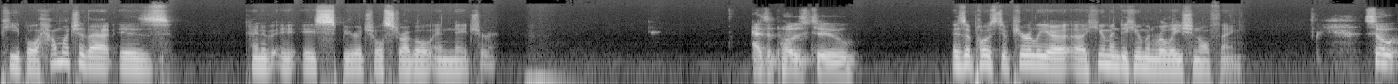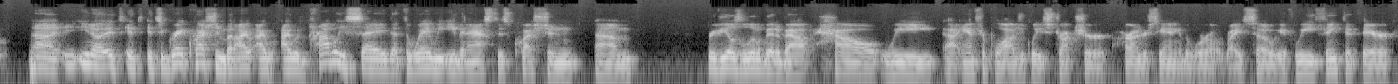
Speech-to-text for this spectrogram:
people. How much of that is kind of a, a spiritual struggle in nature, as opposed to as opposed to purely a human to human relational thing? So, uh, you know, it, it, it's a great question, but I, I, I, would probably say that the way we even ask this question um, reveals a little bit about how we uh, anthropologically structure our understanding of the world, right? So, if we think that they're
